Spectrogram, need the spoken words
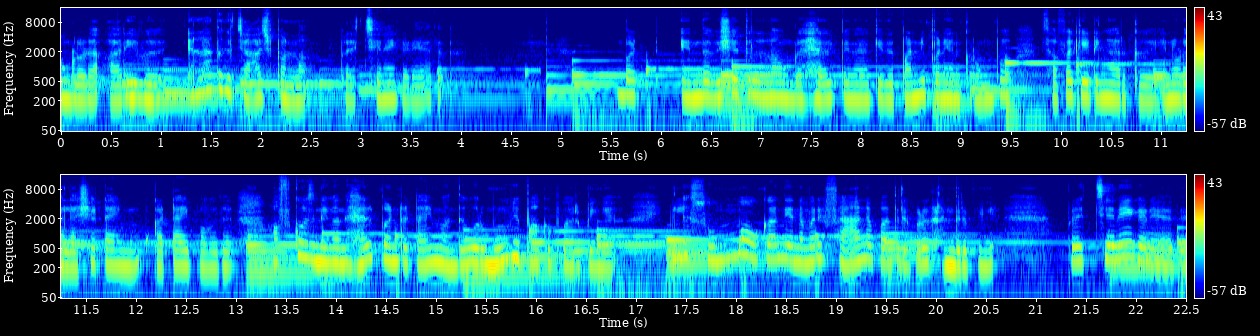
உங்களோட அறிவு எல்லாத்துக்கும் சார்ஜ் பண்ணலாம். பிரச்சனையே கிடையாது. பட் இந்த விஷயத்துலலாம் உங்கள் ஹெல்ப் எனக்கு இது பண்ணி பண்ணி எனக்கு ரொம்ப சஃபகேட்டிங்காக இருக்குது என்னோடய லெஷர் டைம் கட் ஆகி போகுது அஃப்கோர்ஸ் நீங்கள் அந்த ஹெல்ப் பண்ணுற டைம் வந்து ஒரு மூவி பார்க்க போயிருப்பீங்க. இல்லை சும்மா உட்காந்து என்ன மாதிரி ஃபேனை பார்த்துட்டு கூட கிடந்திருப்பீங்க. பிரச்சனையே கிடையாது.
